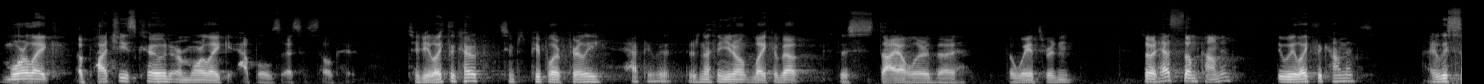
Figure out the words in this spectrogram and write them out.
more like Apache's code or more like Apple's SSL code? So do you like the code? It seems people are fairly happy with it. There's nothing you don't like about the style or the, the way it's written. So it has some comments. Do we like the comments? At least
